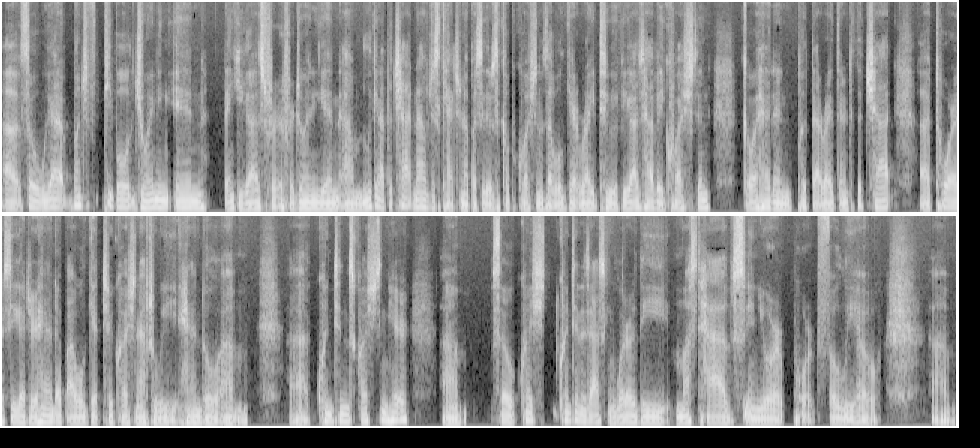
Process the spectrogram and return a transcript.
Uh, so we got a bunch of people joining in. Thank you guys for for joining in. Um, looking at the chat now, just catching up. I see there's a couple questions that we'll get right to. If you guys have a question, go ahead and put that right there into the chat. Uh, Tor, I see you got your hand up. I will get to your question after we handle um, uh, Quentin's question here. Um, so Quentin is asking, what are the must-haves in your portfolio? Um,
